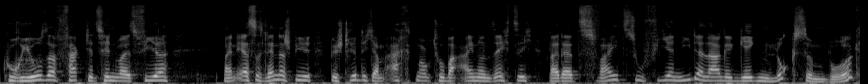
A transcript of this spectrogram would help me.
kurioser Fakt, jetzt Hinweis 4. Mein erstes Länderspiel bestritt ich am 8. Oktober 61 bei der 2 zu 4 Niederlage gegen Luxemburg.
